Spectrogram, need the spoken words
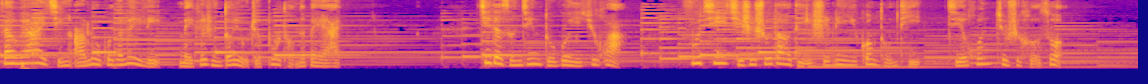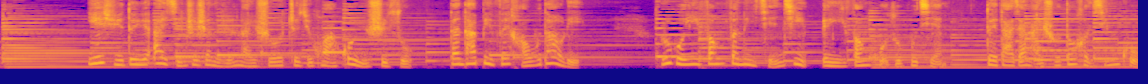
在为爱情而落过的泪里，每个人都有着不同的悲哀。记得曾经读过一句话：“夫妻其实说到底是利益共同体，结婚就是合作。”也许对于爱情至上的人来说，这句话过于世俗，但它并非毫无道理。如果一方奋力前进，另一方裹足不前，对大家来说都很辛苦。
